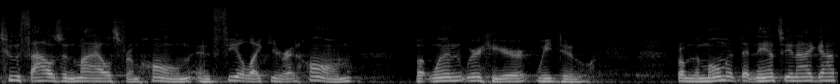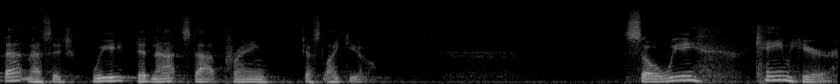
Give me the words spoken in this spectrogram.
2,000 miles from home and feel like you're at home, but when we're here, we do. From the moment that Nancy and I got that message, we did not stop praying just like you. So we came here.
